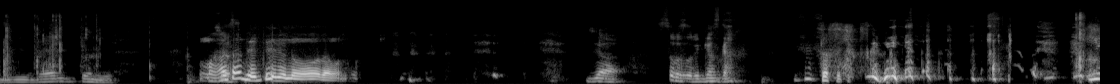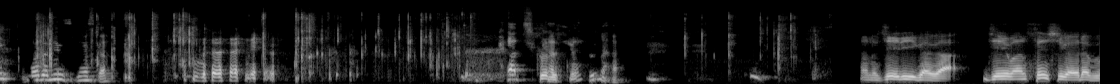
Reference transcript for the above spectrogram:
バントニー。まだ出てるの？だもん。じゃあ、そろそろ行きますか。さすがニュまだニュース来ますかカチカチそうですね。あの J リーガーが J1 選手が選ぶ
